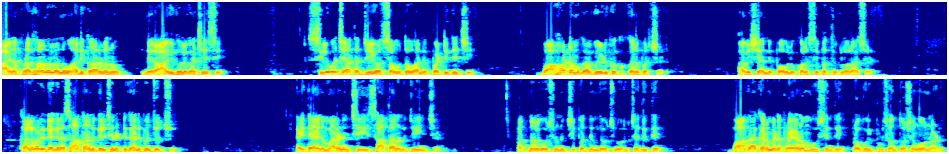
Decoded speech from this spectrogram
ఆయన ప్రధానులను అధికారులను నిరాయుధులుగా చేసి సిలువ చేత జయోత్సవంతో వారిని పట్టి తెచ్చి బాహాటముగా వేడుకకు కనపరిచాడు. ఆ విషయాన్ని పౌలు కొలసి పత్రికలో రాశాడు. కలవరి దగ్గర సాతాను గెలిచినట్టుగా అనిపించవచ్చు అయితే ఆయన మరణించి సాతానును జయించాడు. పద్నాలుగో వచనం నుంచి పద్దెనిమిదో వచనం వరకు చదివితే బాధాకరమైన ప్రయాణం ముగిసింది. ప్రభు ఇప్పుడు సంతోషంగా ఉన్నాడు.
